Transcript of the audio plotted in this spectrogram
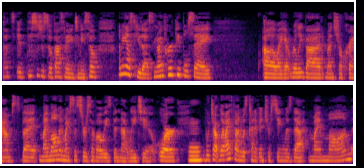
that's it. This is just so fascinating to me. So let me ask you this. You know, I've heard people say, "Oh, I get really bad menstrual cramps, but my mom and my sisters have always been that way too." Or, mm. which I, what I found was kind of interesting was that my mom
